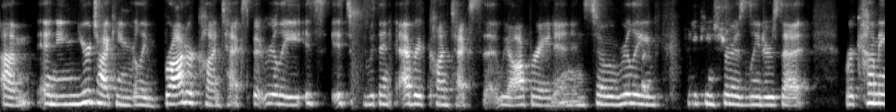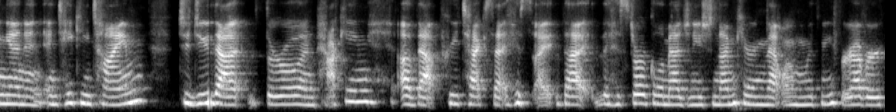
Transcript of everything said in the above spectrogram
um, and in, you're talking really broader context but really it's it's within every context that we operate in. And so really making sure as leaders that we're coming in and, and taking time to do that thorough unpacking of that pretext that his that the historical imagination i'm carrying that one with me forever.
